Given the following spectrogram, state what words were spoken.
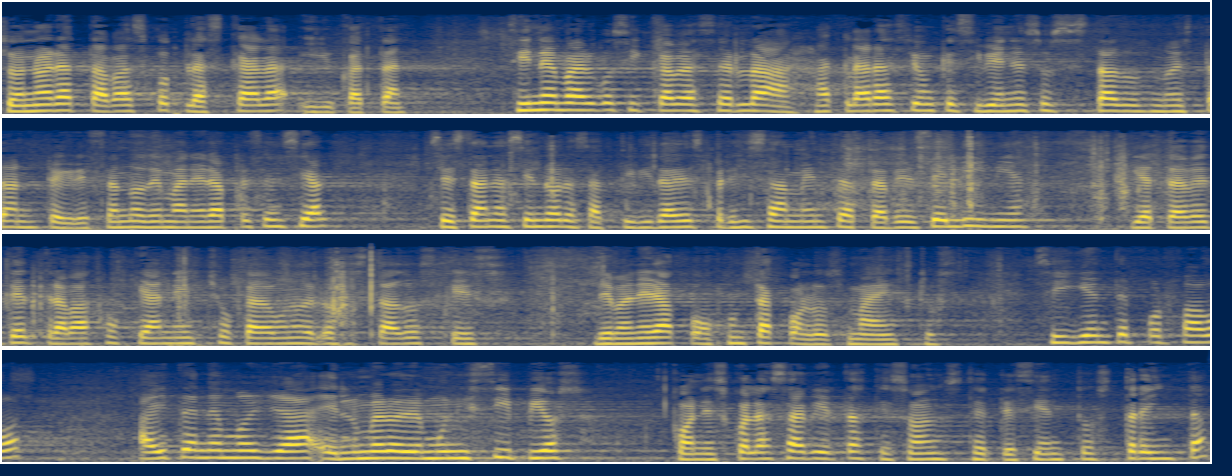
Sonora, Tabasco, Tlaxcala y Yucatán. Sin embargo, sí cabe hacer la aclaración que si bien esos estados no están regresando de manera presencial, se están haciendo las actividades precisamente a través de línea y a través del trabajo que han hecho cada uno de los estados, que es de manera conjunta con los maestros. Siguiente, por favor. Ahí tenemos ya el número de municipios con escuelas abiertas, que son 730,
